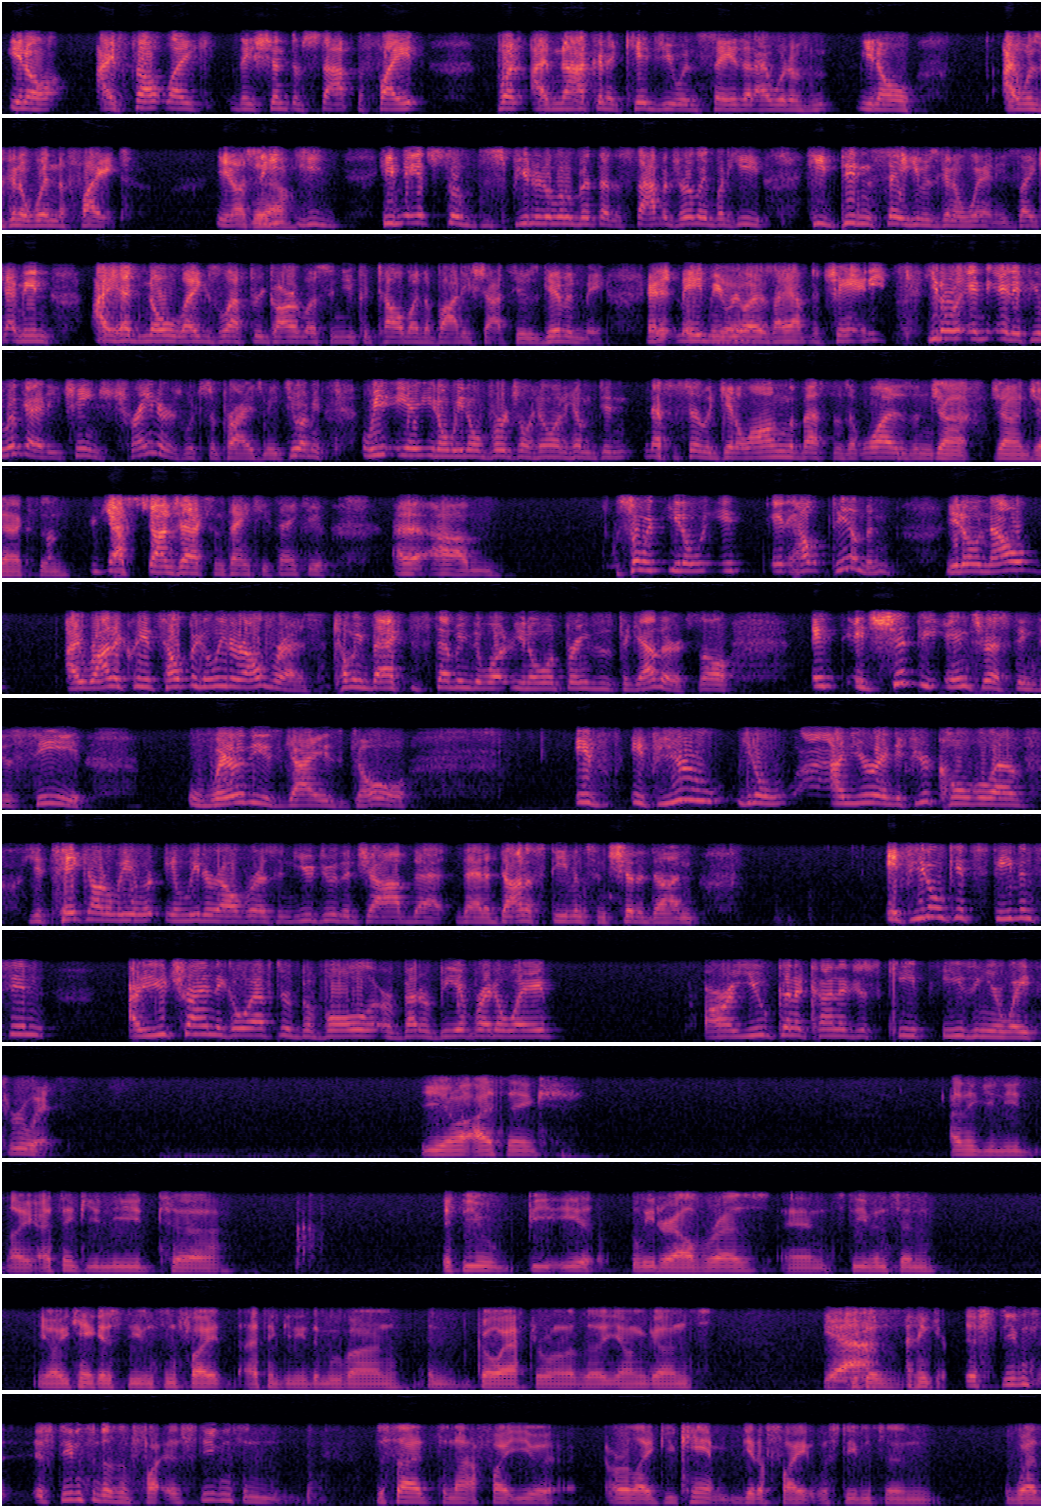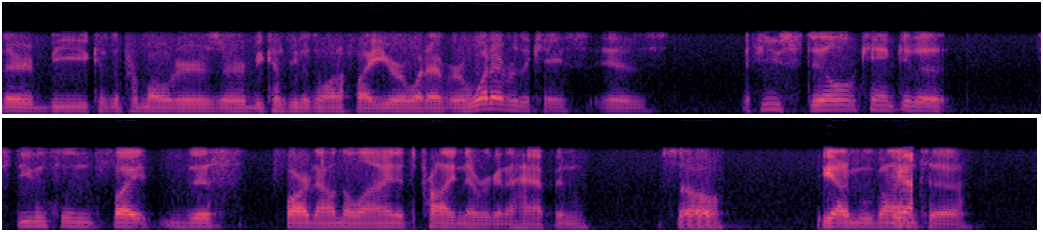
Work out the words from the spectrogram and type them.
you know, I felt like they shouldn't have stopped the fight, but I'm not going to kid you and say that I would have, you know, I was going to win the fight. You know, so Yeah. he, he he may have still disputed a little bit that the stoppage early, but he he didn't say he was going to win. He's like, I mean, I had no legs left regardless, and you could tell by the body shots he was giving me, and it made me Yeah. realize I have to change. And he, you know, and and if you look at it, he changed trainers, which surprised me too. I mean, we you know we know Virgil Hill and him didn't necessarily get along the best as it was, and John John Jackson. Yes, John Jackson. Thank you, thank you. Uh, um, so it, you know, it it helped him, and you know now, ironically, it's helping Eleider Alvarez coming back to stemming to what you know what brings us together. So it it should be interesting to see where these guys go. If if you you know on your end, if you're Kovalev, you take out Eleider Eleider Alvarez and you do the job that that Adonis Stevenson should have done if you don't get Stevenson, are you trying to go after Bivol or Beterbiev right away? Or are you going to kind of just keep easing your way through it? You know, I think I think you need like I think you need to if you beat E- Eleider Alvarez and Stevenson, you know, you can't get a Stevenson fight. I think you need to move on and go after one of the young guns. Yeah, because I think you're- if Stevenson if Stevenson doesn't fight if Stevenson decides to not fight you or like you can't get a fight with Stevenson whether it be because of promoters or because he doesn't want to fight you or whatever whatever the case is if you still can't get a Stevenson fight this far down the line it's probably never going to happen so you got to move on Yeah. to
